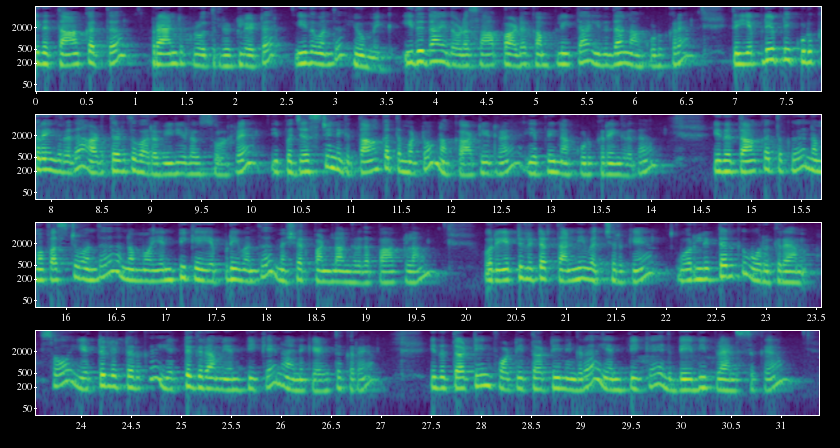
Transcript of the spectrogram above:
இது தாக்கத்தை பிராண்ட் க்ரோத் ரெகுலேட்டர் இது வந்து ஹியூமிக். இதுதான் இதோட சாப்பாடு கம்ப்ளீட்டாக இதுதான் நான் கொடுக்குறேன். இதை எப்படி எப்படி கொடுக்குறேங்கிறத அடுத்தடுத்து வர வீடியோவில் சொல்கிறேன் இப்போ ஜஸ்ட் இன்றைக்கி தாக்கத்தை மட்டும் நான் காட்டிடுறேன். எப்படி நான் கொடுக்குறேங்கிறத. இதை தாக்கத்துக்கு நம்ம ஃபஸ்ட்டு வந்து நம்ம என்பிகே எப்படி வந்து மெஷர் பண்ணலாங்கிறத பார்க்கலாம். ஒரு எட்டு லிட்டர் தண்ணி வச்சுருக்கேன். ஒரு லிட்டருக்கு ஒரு கிராம். ஸோ எட்டு லிட்டருக்கு எட்டு கிராம் என்பிகே நான் இன்றைக்கி எடுத்துக்கிறேன். இது தேர்ட்டீன் ஃபார்ட்டி தேர்ட்டினுங்கிற என்பிகே இது பேபி பிளான்ஸுக்கு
